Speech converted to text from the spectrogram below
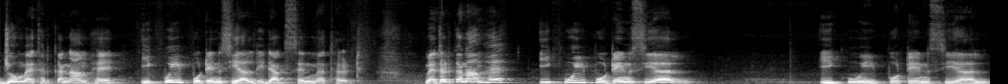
जो मेथड का नाम है इक्वी पोटेंशियल रिडक्शन मेथड मेथड का नाम है इक्वी पोटेंशियल इक्वी पोटेंशियल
